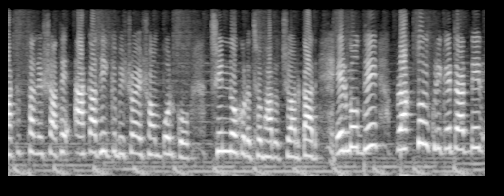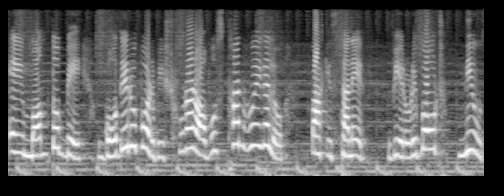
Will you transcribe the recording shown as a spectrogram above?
পাকিস্তানের সাথে একাধিক বিষয়ে সম্পর্ক ছিন্ন করেছে ভারত সরকার। এর মধ্যে প্রাক্তন ক্রিকেটারদের এই মন্তব্যে গোদের উপর বিস্ফোরার অবস্থান হয়ে গেল পাকিস্তানের। Bureau report, news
